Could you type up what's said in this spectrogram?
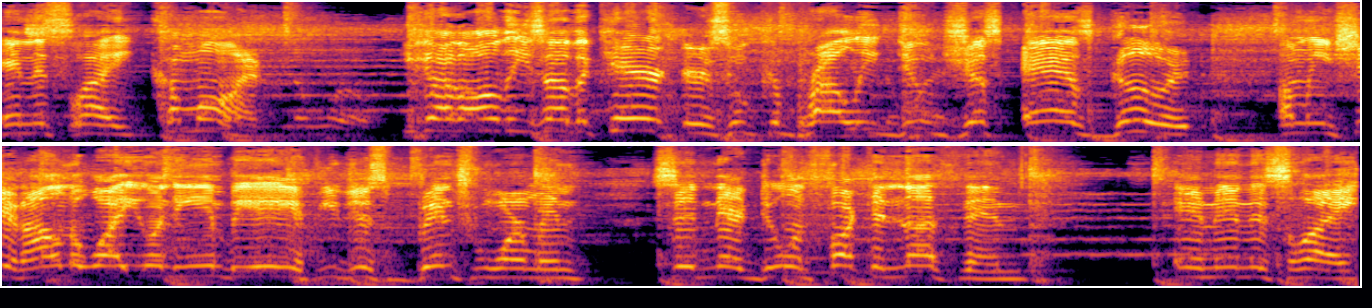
And it's like, come on. You got all these other characters who could probably do just as good I mean, shit, I don't know why you in the NBA if you just bench warming, sitting there doing fucking nothing, and then it's like,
